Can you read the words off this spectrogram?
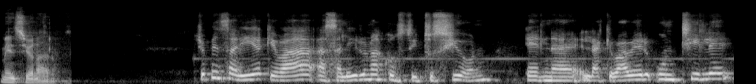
mencionaron? Yo pensaría que va a salir una constitución en la que va a haber un Chile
